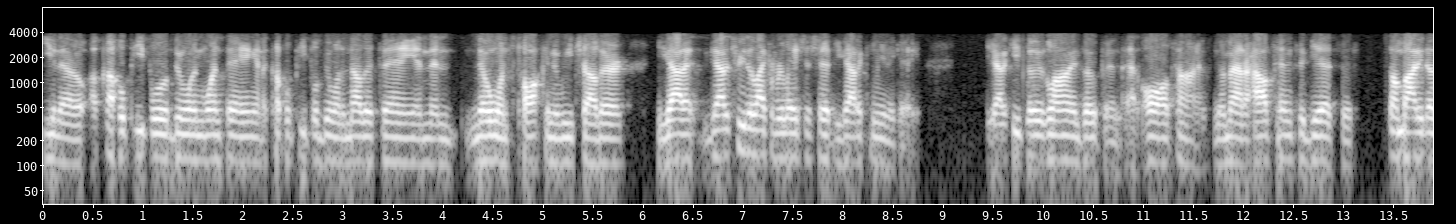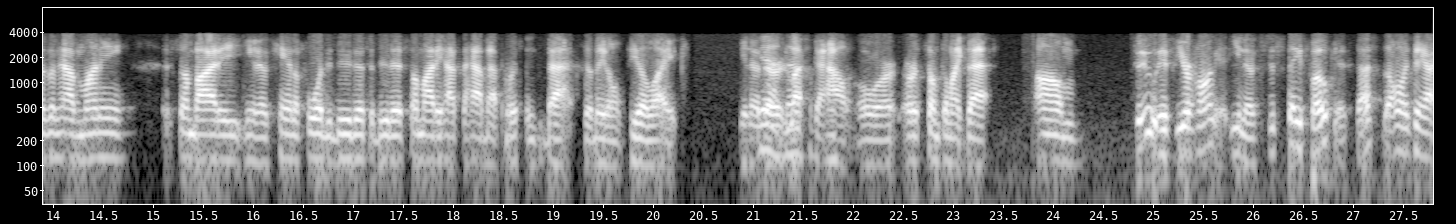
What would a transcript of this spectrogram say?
you know a couple people doing one thing and a couple people doing another thing and then no one's talking to each other. You got to you got to treat it like a relationship. You got to communicate. You got to keep those lines open at all times, no matter how tense it gets. If somebody doesn't have money, if somebody you know can't afford to do this or do this, somebody has to have that person's back so they don't feel like you know Yeah, they're left out or or something like that. Um, two, if you're hungry, you know, just stay focused. That's the only thing I.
